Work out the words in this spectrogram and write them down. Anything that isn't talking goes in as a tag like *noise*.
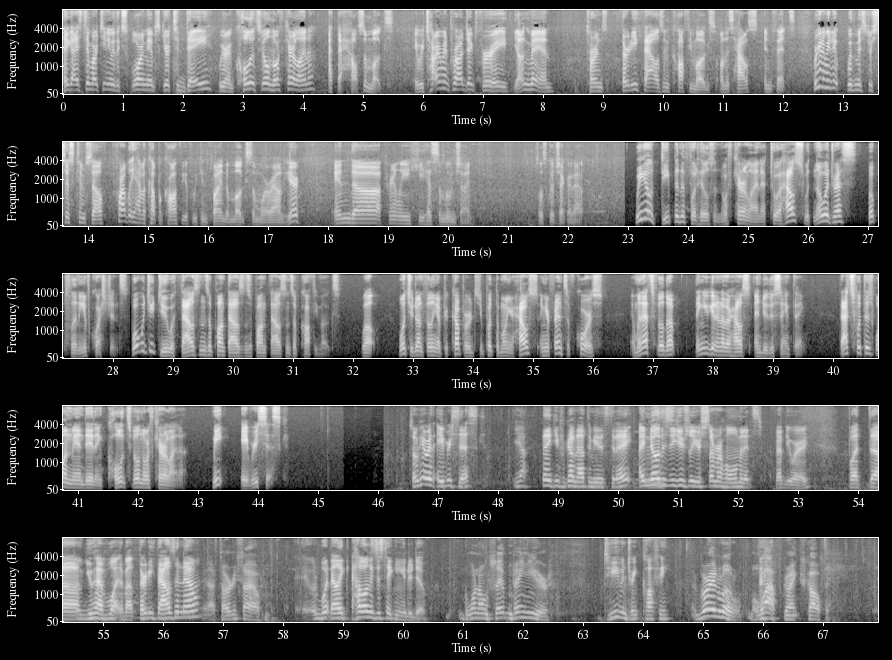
Hey guys, Tim Martini with Exploring the Obscure. Today we are in Collettsville, North Carolina at the House of Mugs. A retirement project for a young man turns 30,000 coffee mugs on his house and fence. We're gonna meet up with Mr. Sisk himself, probably have a cup of coffee if we can find a mug somewhere around here. And uh, apparently he has some moonshine. So let's go check it out. We go deep in the foothills of North Carolina to a house with no address but plenty of questions. What would you do with thousands upon thousands upon thousands of coffee mugs? Well, once you're done filling up your cupboards, you put them on your house and your fence, of course. And when that's filled up, then you get another house and do the same thing. That's what this one man did in Collettsville, North Carolina. Meet Avery Sisk. So I'm here with Avery Sisk. Yeah. Thank you for coming out to meet us today. I know mm-hmm. this is usually your summer home and it's February. But uh, you have what about thirty thousand now? Yeah, thirty thousand. What like? How long is this taking you to do? Going on seventeen years. Do you even drink coffee? Very little. My *laughs* wife drinks coffee.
